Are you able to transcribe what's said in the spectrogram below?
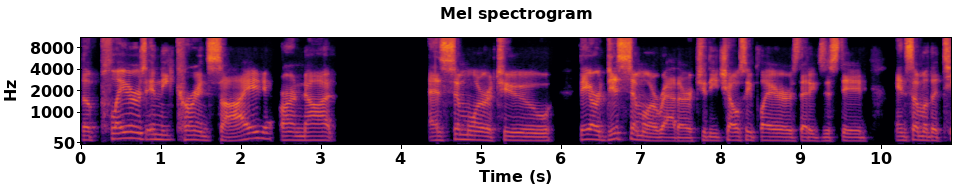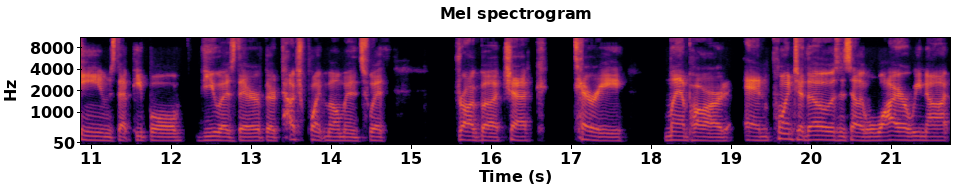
the players in the current side are not as similar to they are dissimilar rather to the Chelsea players that existed in some of the teams that people view as their their touch point moments with Drogba, Cech, Terry, Lampard, and point to those and say, like, well, why are we not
